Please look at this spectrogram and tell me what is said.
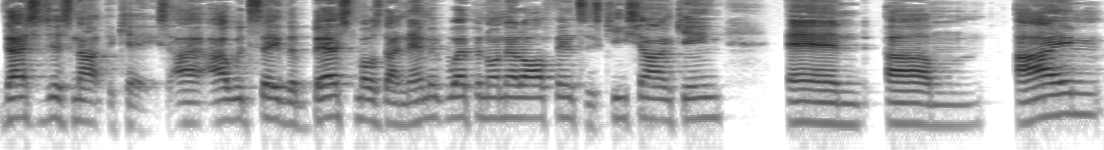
That's just not the case. I, I would say the best, most dynamic weapon on that offense is Keshawn King. And um, I'm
